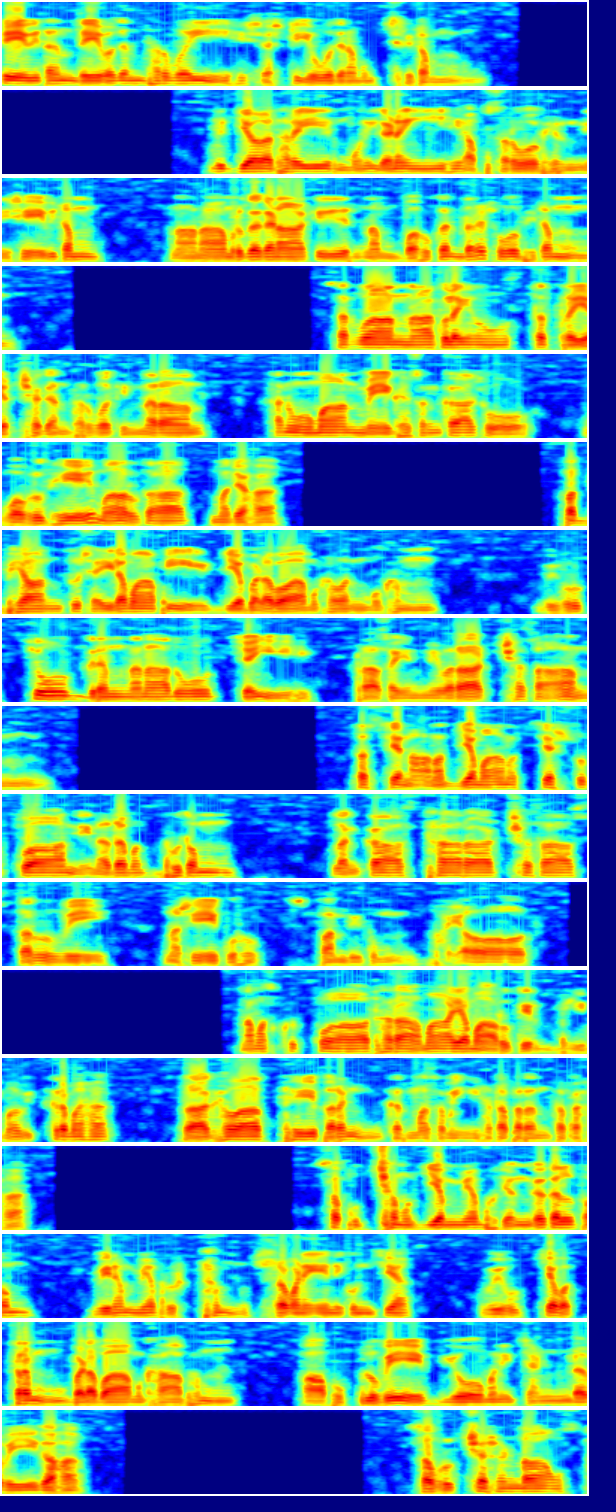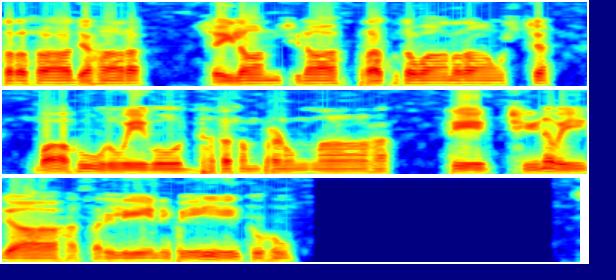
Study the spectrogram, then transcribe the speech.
सेवितम् देवगन्धर्वैः षष्टियोजनमुच्छ्रितम्। विद्याधरैर्मुनिगणैः अप्सरोभिर्निषेवितम् नानामृगगणाकीर्णम् बहुकन्दरशोभितम् सर्वान्नाकुलयोस्तत्र यक्षगन्धर्वकिन्नरान् हनूमान् मेघसङ्काशो ववृधे मारुतात्मजः। पद्भ्याम् तु शैलमापीड्य विवृत्योग्रम् ननादोच्चैः प्रासयन्निव राक्षसान् तस्य नानद्यमानस्य श्रुत्वा निनदमद्भुतम् लङ्कास्थाराक्षसाः सर्वे न शेकुः स्पन्दितुम् भयात्। नमस्कृत्वाथ रामाय मारुतिर्भीमविक्रमः। राघवार्थे परम् कर्म समीहत परन्तपः। स पुच्छमुद्यम्य भुजङ्गकल्पम् विनम्य पृष्ठम् श्रवणे निकुञ्च्य विवृत्यवक्त्रम् बडबामुखाभम् आपुप्लुवे व्योमनि चण्डवेगः स वृक्षषण्डांस्तरसा जहार शैलान् शिलाः प्राकृतवानरांश्च बाहूरुवेगोद्धतसम्प्रणुन्नाः ते क्षीणवेगाः सलिले निपेतुः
